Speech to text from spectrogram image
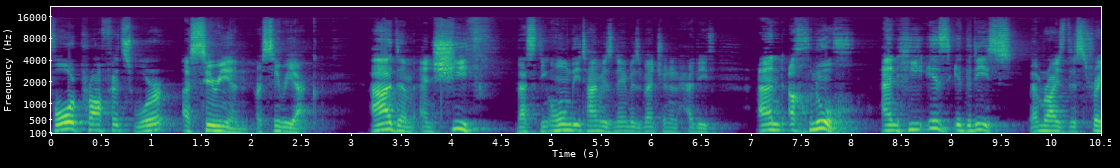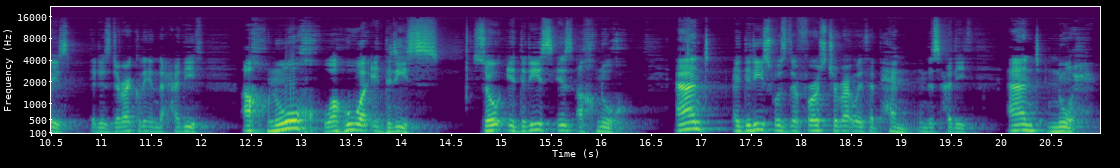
four prophets were Assyrian or Syriac. Adam and Sheeth, that's the only time his name is mentioned in hadith. And Akhnuch, and he is Idris. Memorize this phrase. It is directly in the hadith. Akhnuch wa huwa Idris. So Idris is Akhnuch. And Idris was the first to write with a pen in this hadith. And Nuh.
